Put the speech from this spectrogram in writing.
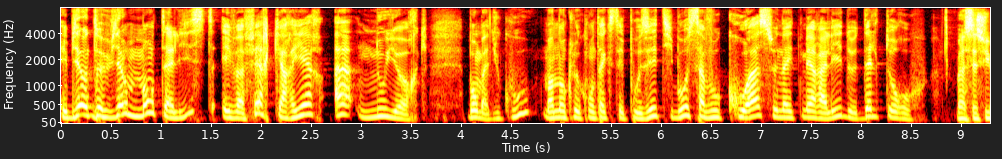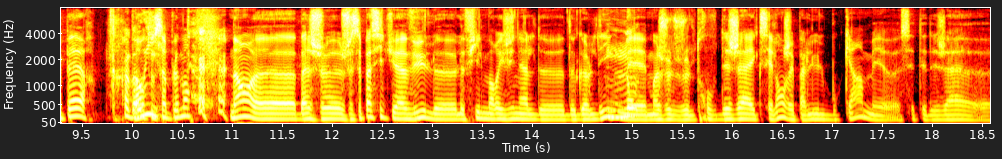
eh bien devient mentaliste et va faire carrière à New York. Bon bah du coup, maintenant que le contexte est posé, Thibaut, ça vaut quoi ce Nightmare Alley de Del Toro? Bah, c'est super. Ah bah Non, oui. tout simplement. non, euh, bah, je ne sais pas si tu as vu le, le film original de, de Golding, Non. mais moi je, je le trouve déjà excellent. J'ai pas lu le bouquin, mais euh, c'était déjà euh,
